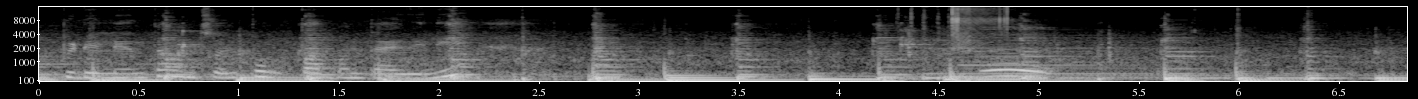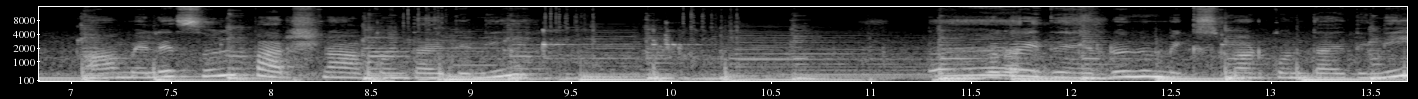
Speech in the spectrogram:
ಉಪ್ಪಿಡಿಲಿ ಅಂತ ಒಂದು ಸ್ವಲ್ಪ ಉಪ್ಪು ಹಾಕೊತಾ ಇದ್ದೀನಿ. ಆಮೇಲೆ ಸ್ವಲ್ಪ ಅರಿಶಿನ ಹಾಕೊತಾ ಇದ್ದೀನಿ. ಇವಾಗ ಇದು ಎರಡನ್ನೂ ಮಿಕ್ಸ್ ಮಾಡ್ಕೊತಾ ಇದ್ದೀನಿ.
